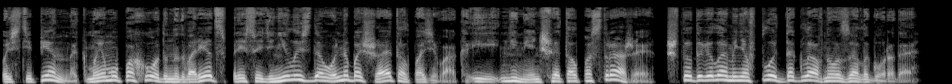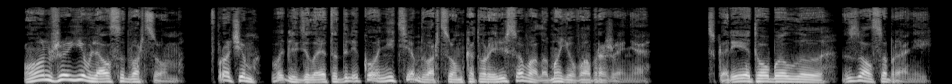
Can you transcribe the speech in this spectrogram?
Постепенно к моему походу на дворец присоединилась довольно большая толпа зевак и не меньшая толпа стражи, что довела меня вплоть до главного зала города. Он же являлся дворцом. Впрочем, выглядело это далеко не тем дворцом, который рисовало мое воображение. Скорее, это был э, зал собраний,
